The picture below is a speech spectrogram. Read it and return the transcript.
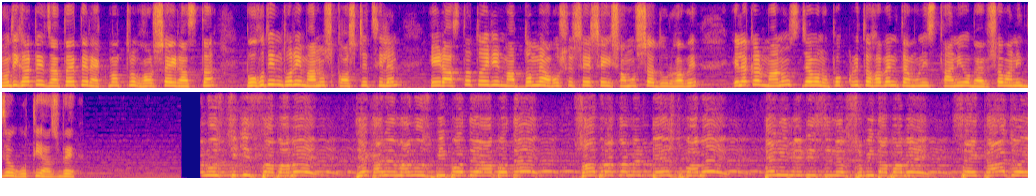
নদীঘাটে যাতায়াতের একমাত্র ভরসা রাস্তা। বহুদিন ধরেই মানুষ কষ্টে ছিলেন। এই রাস্তা তৈরির মাধ্যমে অবশেষে সেই সমস্যা দূর হবে। এলাকার মানুষ যেমন উপকৃত হবেন, তেমনি স্থানীয় ব্যবসা বাণিজ্যেও গতি আসবে। মানুষ চিকিৎসা পাবে, যেখানে মানুষ বিপদে আপদে সব রকমের টেস্ট পাবে টেলিমেডিসিনের সুবিধা পাবে, সেই কাজ ওই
